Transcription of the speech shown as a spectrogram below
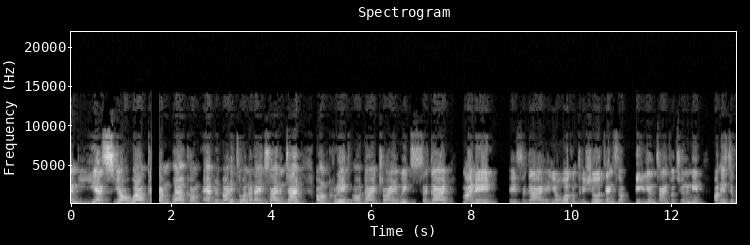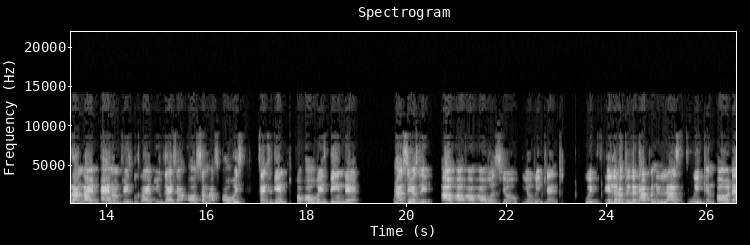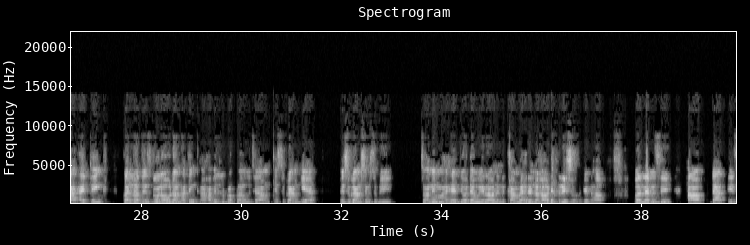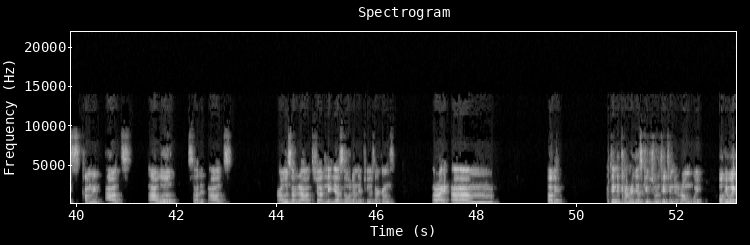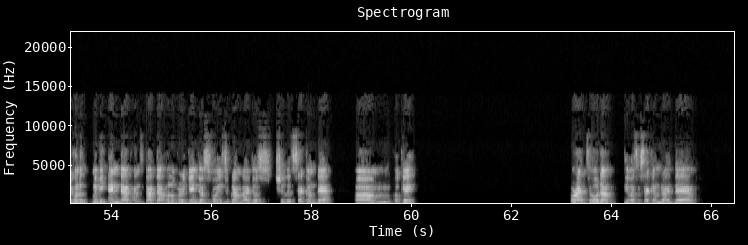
And yes, you're welcome. Welcome everybody to another exciting time on Create or Die Trying with Sagai. My name is Sagai, and you're welcome to the show. Thanks a billion times for tuning in on Instagram Live and on Facebook Live. You guys are awesome as always. Thanks again for always being there. Now, seriously, how, how, how, was your, your weekend? With a lot of things that happened in the last week and all that, I think quite a lot of things going on. Hold on, I think I have a little problem with um, Instagram here. Instagram seems to be turning my head the other way around in the camera. I don't know how that is working out, but let me see how that is coming out. I will sort it out. I will sort it out shortly. Just hold on a few seconds. All right. Um. Okay. I think the camera just keeps rotating the wrong way. Okay, we're gonna maybe end that and start that all over again just for Instagram Live. Just chill a second there. Um, okay. All right, so hold on. Give us a second right there.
